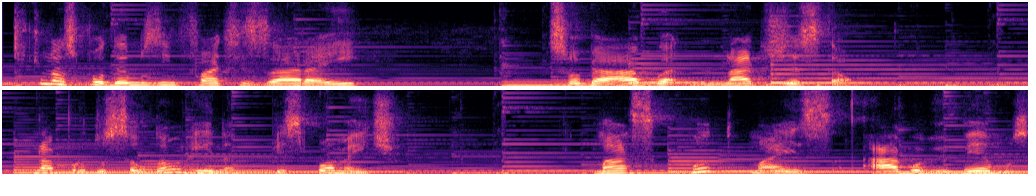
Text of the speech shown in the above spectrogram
o que nós podemos enfatizar aí sobre a água na digestão? Na produção da urina, principalmente. Mas quanto mais água bebemos,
